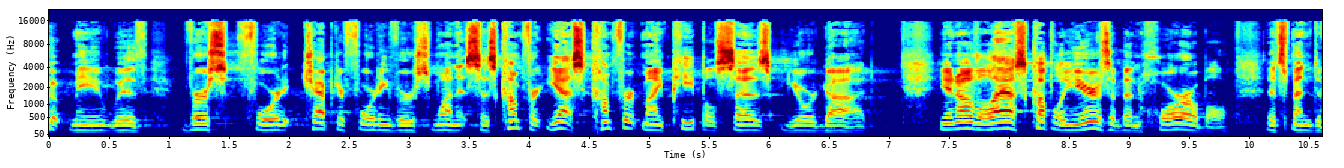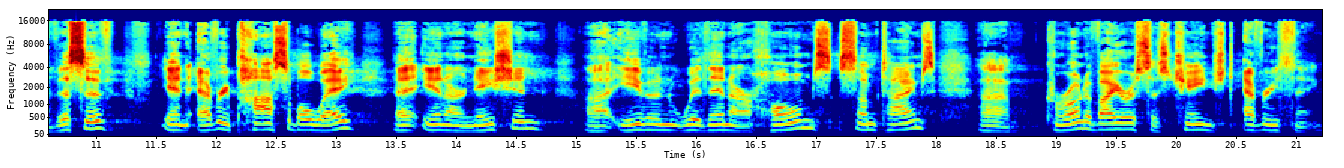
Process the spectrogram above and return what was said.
at me with verse 40, chapter 40, verse 1. It says, Comfort, yes, comfort my people, says your God. You know, the last couple of years have been horrible. It's been divisive in every possible way uh, in our nation, uh, even within our homes sometimes. Uh, coronavirus has changed everything.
